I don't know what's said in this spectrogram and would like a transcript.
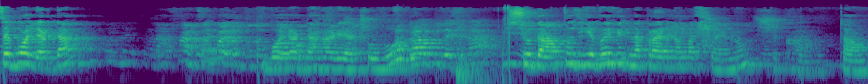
Це бойлер, так? Бойлер на гарячу воду. Сюди. Тут є вивід на пральну машину. Шикарно. Так.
